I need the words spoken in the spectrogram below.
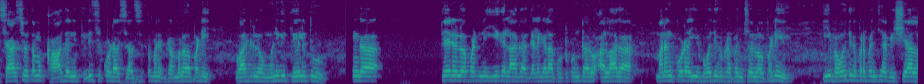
శాశ్వతం కాదని తెలిసి కూడా శాశ్వతమని భ్రమలో పడి వాటిలో మునిగి తేలుతూ ఇంకా తేనెలో పడిన ఈగలాగా గలగలా కొట్టుకుంటారు. అలాగా మనం కూడా ఈ భౌతిక ప్రపంచంలో పడి ఈ భౌతిక ప్రపంచ విషయాల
